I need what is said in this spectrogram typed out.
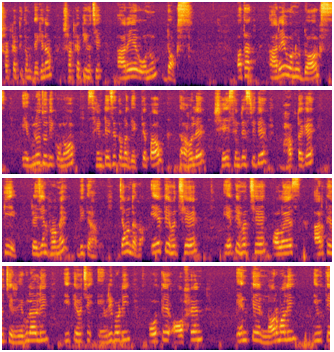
শর্টকাটটি তোমরা দেখে নাও। শর্টকাটটি হচ্ছে আর অনু ডক্স অর্থাৎ আর অনু ডগস এগুলো যদি কোনো সেন্টেন্সে তোমরা দেখতে পাও, তাহলে সেই সেন্টেন্সটিতে ভাবটাকে কি প্রেজেন্ট ফর্মে দিতে হবে। যেমন দেখো, এতে হচ্ছে এতে হচ্ছে অলওয়েজ আরতে হচ্ছে রেগুলারলি ইতে হচ্ছে এভরিবডি ওতে অফেন এনতে নর্মালি ইউতে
